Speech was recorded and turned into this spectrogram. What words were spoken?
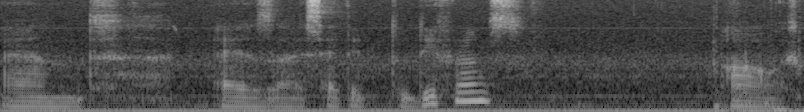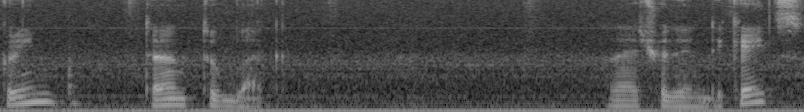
And as I set it to difference our screen turned to black. That should indicate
